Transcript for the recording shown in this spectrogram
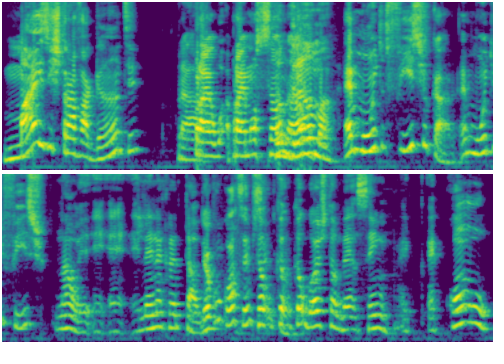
mais extravagante pra, pra, pra emoção, não. drama. É muito difícil, cara. É muito difícil. Não, é, é- é- ele é inacreditável. Eu concordo sempre. O que, eu- o que eu- o que eu gosto também, assim, é, é como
